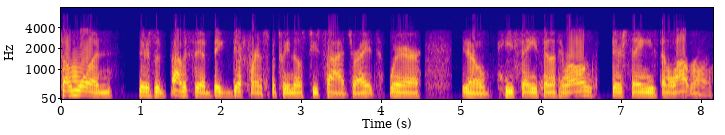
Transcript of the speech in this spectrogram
someone there's a, obviously a big difference between those two sides, right? Where you know he's saying he's done nothing wrong. They're saying he's done a lot wrong,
